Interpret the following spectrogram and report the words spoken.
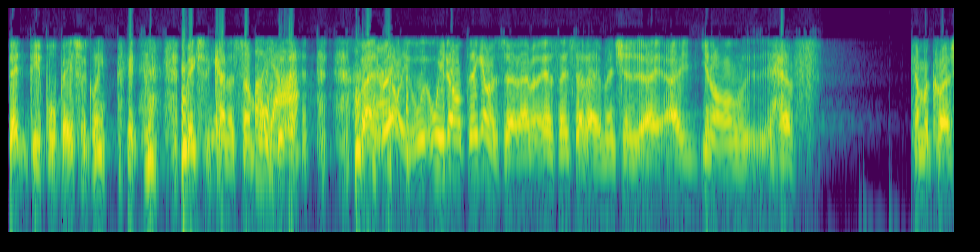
dead people, basically. Makes it kind of simple. Oh, yeah. but really, we, we don't think of it as that. I- As I said, I mentioned I, I you know have come across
